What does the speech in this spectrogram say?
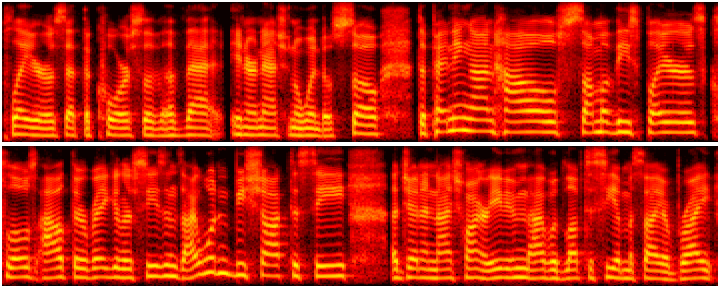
players at the course of, of that international window. So, depending on how some of these players close out their regular seasons, I wouldn't be shocked to see a Jenna Nighswonger, or even I would love to see a Messiah Bright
